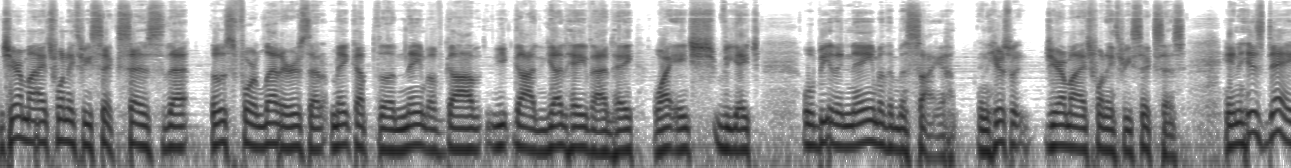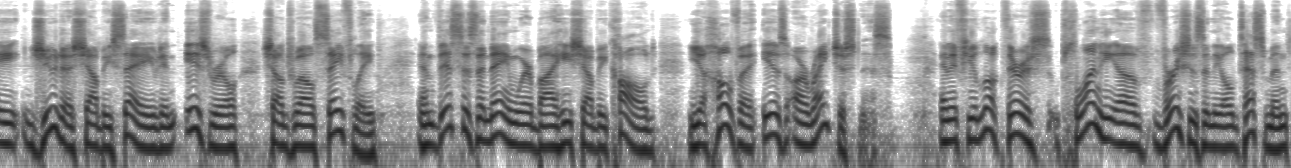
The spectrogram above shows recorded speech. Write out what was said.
Jeremiah 23 6 says that those four letters that make up the name of God, God Yud He Vav He, Y H V H, will be the name of the Messiah. And here's what Jeremiah 23 6 says In his day, Judah shall be saved, and Israel shall dwell safely. And this is the name whereby he shall be called Jehovah is our righteousness. And if you look, there is plenty of verses in the Old Testament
